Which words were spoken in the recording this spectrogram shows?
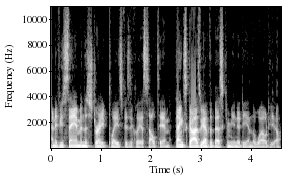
and if you see him in the street, please physically assault him. Thanks, guys. We have the best community in the world here.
